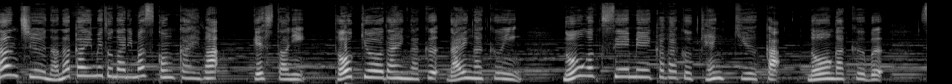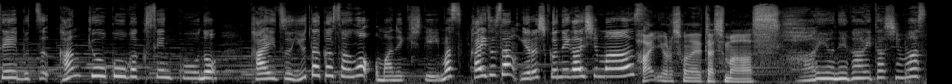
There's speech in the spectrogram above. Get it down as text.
37回目となります今回はゲストに東京大学大学院農学生命科学研究科農学部生物環境工学専攻の海津豊さんをお招きしています。海津さんよろしくお願いします。はいよろしくお願いいたします。はいお願いいたします。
